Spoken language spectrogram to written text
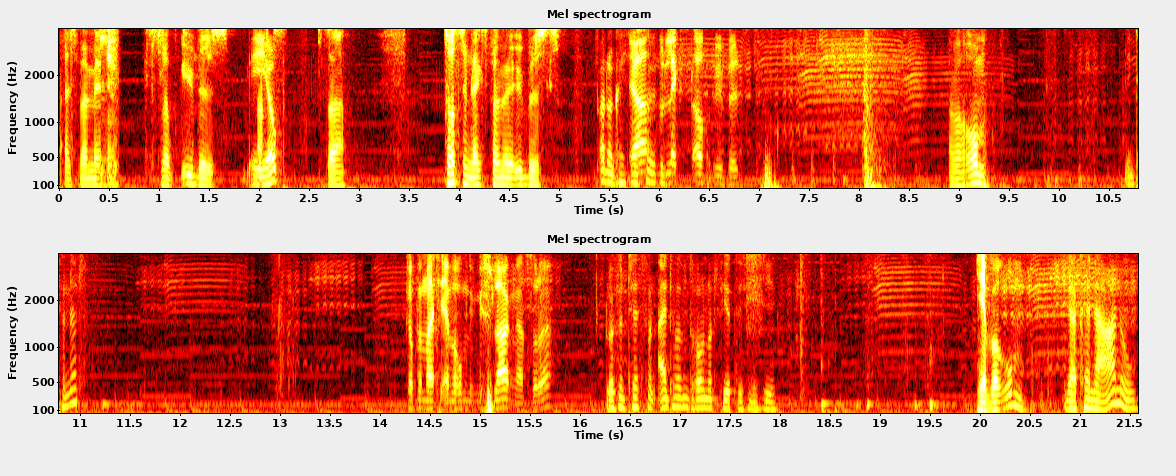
Also bei mir leckt's glaub übelst. Jupp. Da. Trotzdem leckt's bei mir übelst. Oh, dann kann ich Ja, du leckst auch übelst. Aber warum? Internet? Ich glaube, er meinte eher, warum du ihn geschlagen hast, oder? Du hast einen Test von 1340, Michi. Ja, warum? Ja, keine Ahnung.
